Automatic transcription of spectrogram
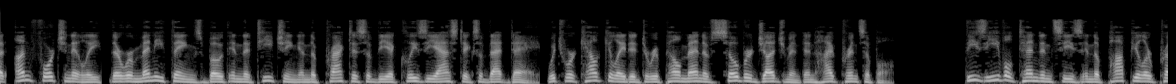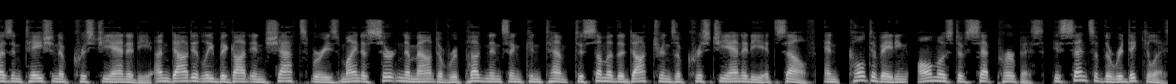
But, unfortunately, there were many things both in the teaching and the practice of the ecclesiastics of that day, which were calculated to repel men of sober judgment and high principle. These evil tendencies in the popular presentation of Christianity undoubtedly begot in Shaftesbury's mind a certain amount of repugnance and contempt to some of the doctrines of Christianity itself, and, cultivating, almost of set purpose, his sense of the ridiculous,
